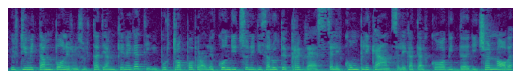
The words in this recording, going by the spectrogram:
Gli ultimi tamponi risultati anche negativi, purtroppo però le condizioni condizioni di salute pregresse, le complicanze legate al Covid-19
